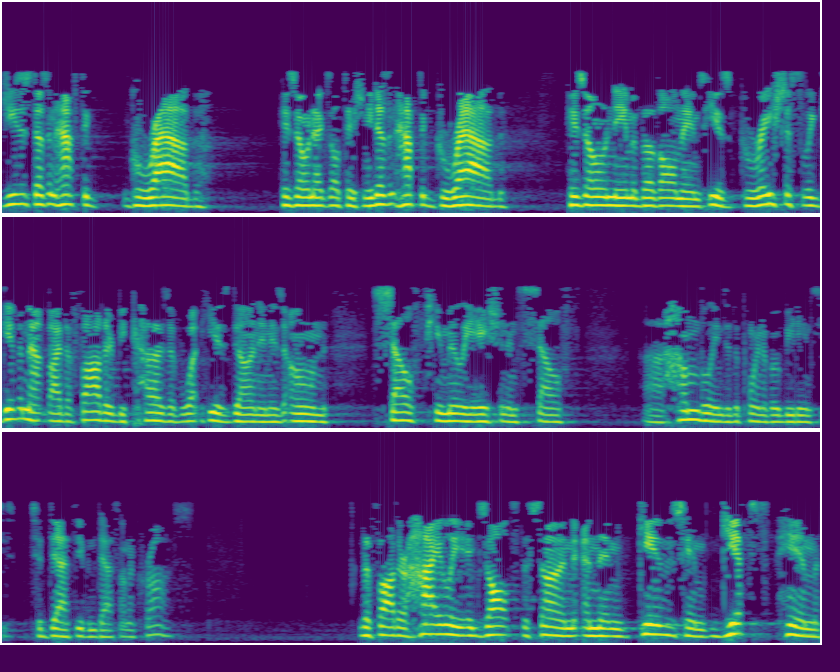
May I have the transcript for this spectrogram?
Jesus doesn't have to grab his own exaltation, he doesn't have to grab his own name above all names. He is graciously given that by the Father because of what he has done in his own self humiliation and self uh, humbling to the point of obedience to death, even death on a cross. The Father highly exalts the Son and then gives him, gifts him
